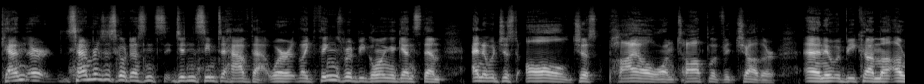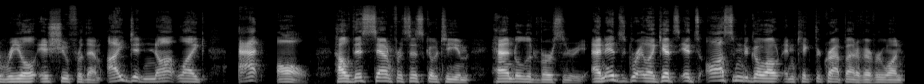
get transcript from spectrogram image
Can or San Francisco doesn't didn't seem to have that where like things would be going against them and it would just all just pile on top of each other and it would become a, a real issue for them. I did not like at all how this San Francisco team handled adversity. And it's great. Like it's it's awesome to go out and kick the crap out of everyone.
